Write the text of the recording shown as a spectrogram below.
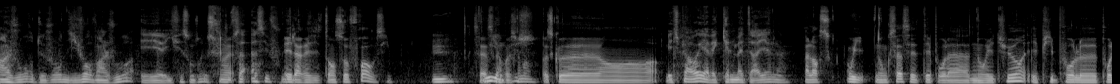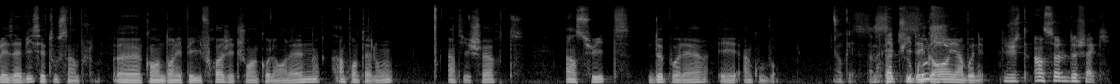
un jour, deux jours, dix jours, vingt jours, et euh, il fait son truc. Je trouve Ouais. ça assez fou. Et la résistance au froid aussi. Hmm. C'est assez Oui, en impressionnant. Parce que euh, en, Mais tu parles, ouais, avec quel matériel? Alors ce- oui, donc ça c'était pour la nourriture et puis pour le pour les habits c'est tout simple. Euh, quand dans les pays froids j'ai toujours un collant en laine, un pantalon, un t-shirt, un sweat, deux polaires et un coupe-vent. Ok, pas mal. Et puis des gants et un bonnet. Juste un seul de chaque.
